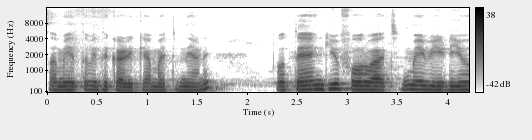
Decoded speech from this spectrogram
സമയത്തും ഇത് കഴിക്കാൻ പറ്റുന്നതാണ്. അപ്പോൾ thank you for watching my video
